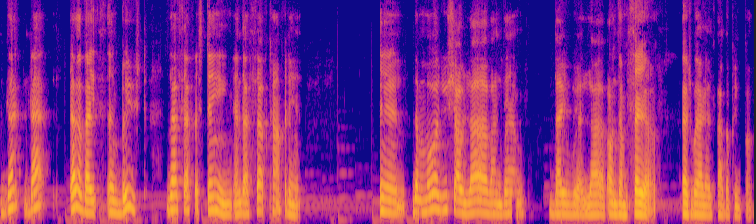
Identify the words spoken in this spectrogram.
That that elevates and boosts their self-esteem and their self-confidence. And the more you show love on them, they will love on themselves as well as other people.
